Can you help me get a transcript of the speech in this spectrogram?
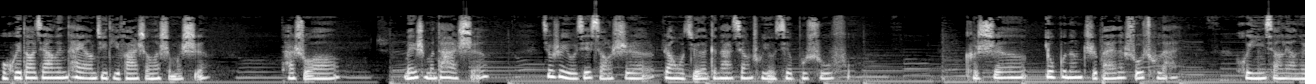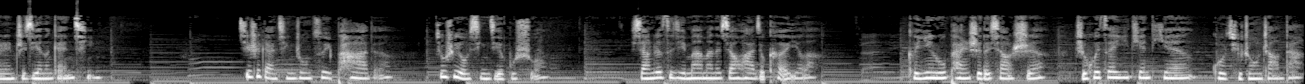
我回到家问太阳具体发生了什么事。他说：“没什么大事，就是有些小事让我觉得跟他相处有些不舒服。可是又不能直白的说出来，会影响两个人之间的感情。其实感情中最怕的，就是有心结不说，想着自己慢慢的消化就可以了。可硬如磐石的小事，只会在一天天过去中长大，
